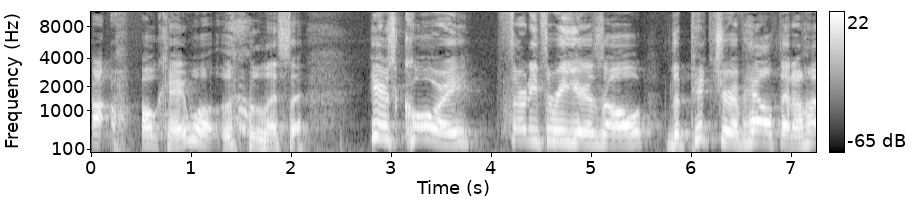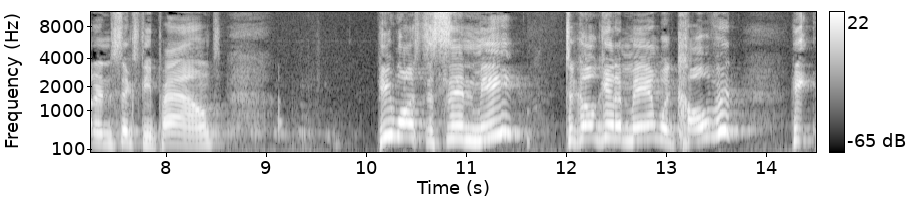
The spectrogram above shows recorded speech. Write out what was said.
Uh, okay, well, let's. Uh, here's Corey, 33 years old, the picture of health at 160 pounds. He wants to send me to go get a man with COVID. He,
